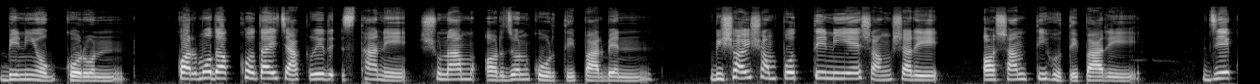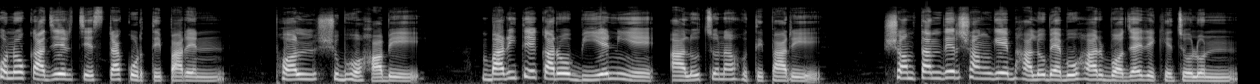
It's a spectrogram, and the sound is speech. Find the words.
বিনিয়োগ করুন। কর্মদক্ষতায় চাকরির স্থানে সুনাম অর্জন করতে পারবেন। বিষয় সম্পত্তি নিয়ে সংসারে অশান্তি হতে পারে। যে কোনো কাজের চেষ্টা করতে পারেন, ফল শুভ হবে। বাড়িতে কারও বিয়ে নিয়ে আলোচনা হতে পারে। সন্তানদের সঙ্গে ভালো ব্যবহার বজায় রেখে চলুন।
